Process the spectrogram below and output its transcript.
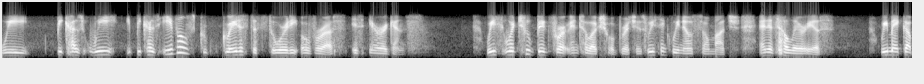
we because we because evil's greatest authority over us is arrogance. We we're too big for our intellectual britches. We think we know so much, and it's hilarious. We make up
